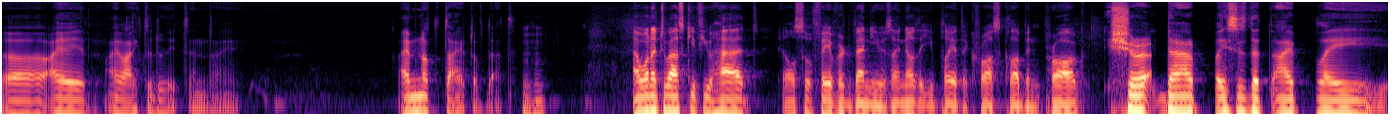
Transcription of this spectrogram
uh, I, I like to do it, and I, I'm not tired of that. Mm-hmm. I wanted to ask you if you had also favorite venues. I know that you play at the Cross Club in Prague. Sure, there are places that I play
